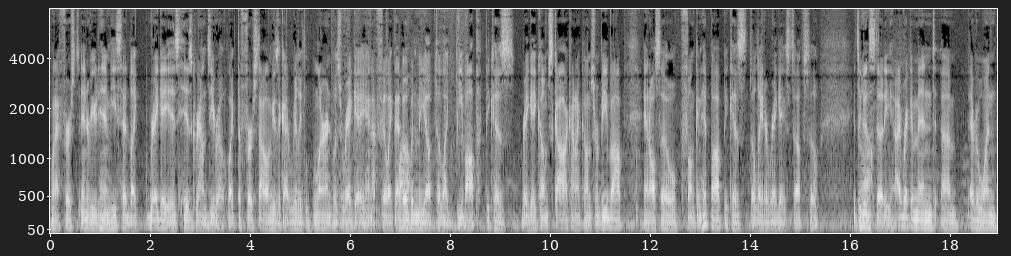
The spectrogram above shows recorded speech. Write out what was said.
when I first interviewed him, he said like reggae is his ground zero. Like the first style of music I really learned was reggae, and I feel like that Wow. opened me up to like bebop because reggae comes ska kind of comes from bebop, and also funk and hip hop because the later reggae stuff. So it's a Yeah. good study. I recommend um, everyone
